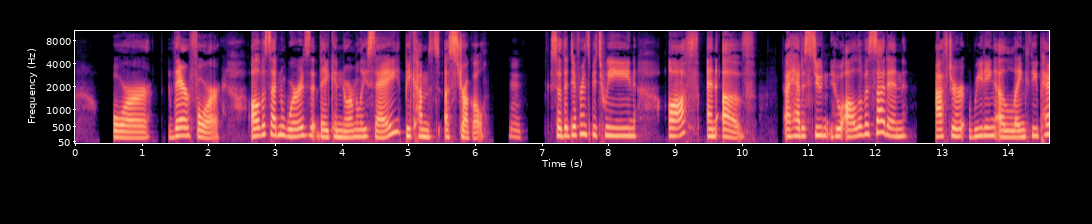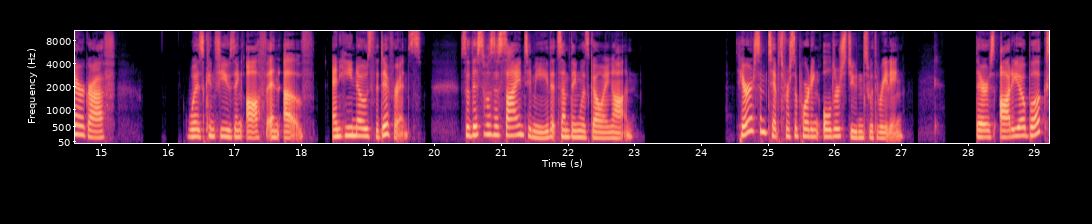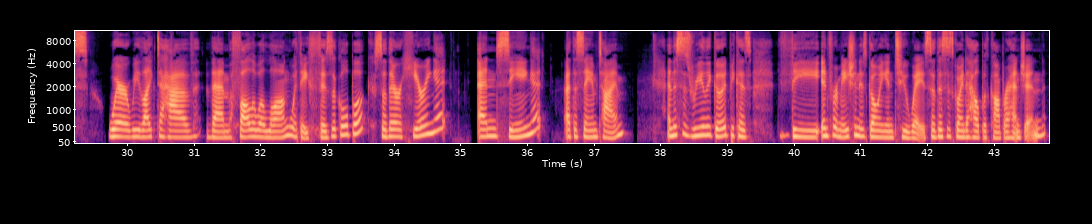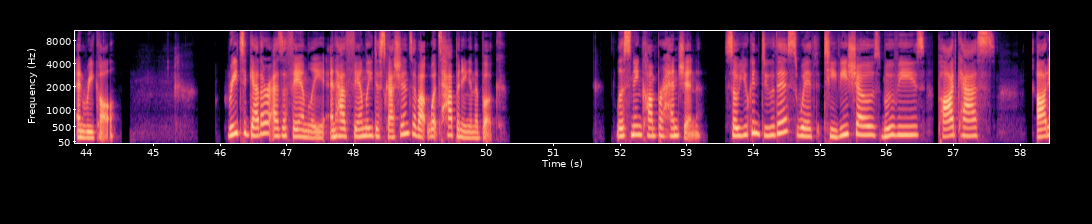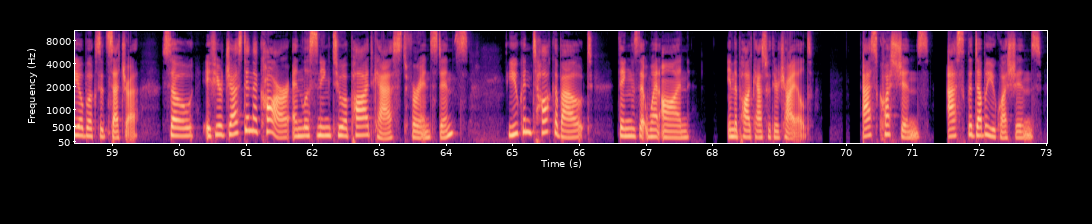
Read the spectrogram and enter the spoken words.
or therefore, all of a sudden, words that they can normally say becomes a struggle. Hmm. So the difference between off and of I had a student who all of a sudden, after reading a lengthy paragraph, was confusing off and of, and he knows the difference. So this was a sign to me that something was going on. Here are some tips for supporting older students with reading. There's audiobooks where we like to have them follow along with a physical book so they're hearing it and seeing it at the same time. And this is really good because the information is going in two ways. So this is going to help with comprehension and recall. Read together as a family and have family discussions about what's happening in the book. Listening comprehension. So you can do this with TV shows, movies, podcasts, audiobooks, etc. So if you're just in the car and listening to a podcast, for instance, You can talk about things that went on in the podcast with your child. Ask questions. Ask the W questions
